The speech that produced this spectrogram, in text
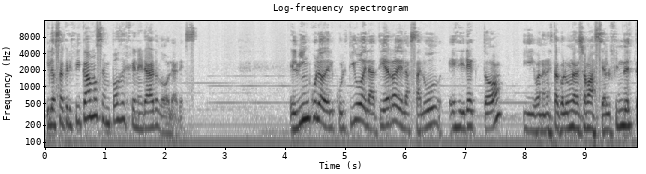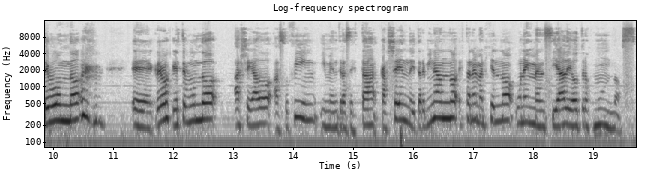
y lo sacrificamos en pos de generar dólares. El vínculo del cultivo de la tierra y de la salud es directo y bueno, en esta columna se llama Hacia el fin de este mundo. Eh, creemos que este mundo ha llegado a su fin y mientras está cayendo y terminando, están emergiendo una inmensidad de otros mundos.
